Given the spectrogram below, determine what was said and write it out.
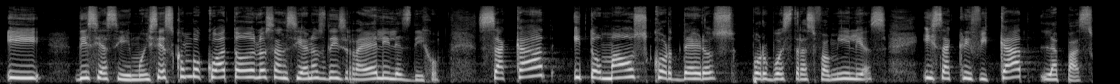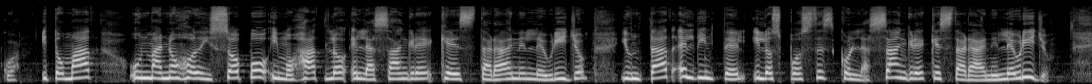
Y dice así, Moisés convocó a todos los ancianos de Israel y les dijo, sacad y tomaos corderos por vuestras familias y sacrificad la Pascua y tomad un manojo de hisopo y mojadlo en la sangre que estará en el lebrillo, y untad el dintel y los postes con la sangre que estará en el lebrillo.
